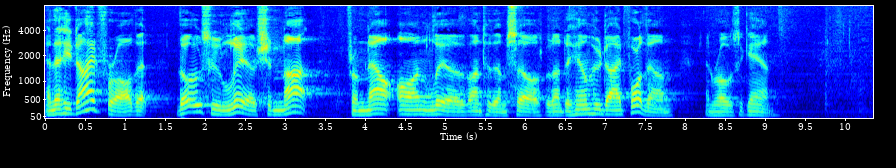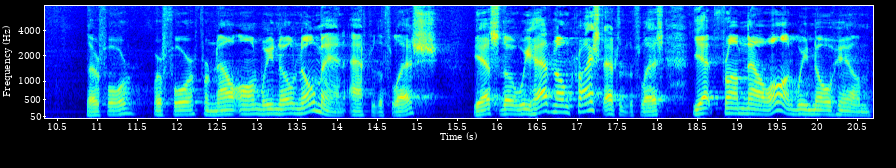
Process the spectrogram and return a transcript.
And that he died for all, that those who live should not from now on live unto themselves, but unto him who died for them and rose again. Therefore, Wherefore, from now on we know no man after the flesh. Yes, though we have known Christ after the flesh, yet from now on we know him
